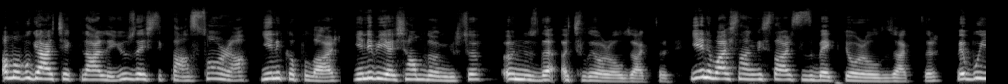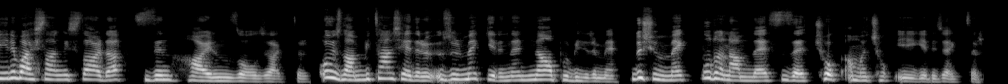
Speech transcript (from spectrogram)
Ama bu gerçeklerle yüzleştikten sonra yeni kapılar, yeni bir yaşam döngüsü önünüzde açılıyor olacaktır. Yeni başlangıçlar sizi bekliyor olacaktır ve bu yeni başlangıçlar da sizin hayrınıza olacaktır. O yüzden biten şeylere üzülmek yerine ne yapabilirimi düşünmek bu dönemde size çok ama çok iyi gelecektir.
